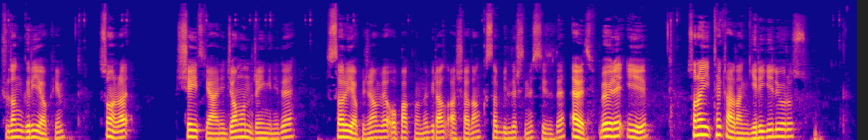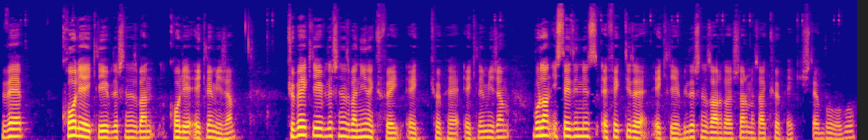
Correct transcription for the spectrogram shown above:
şuradan gri yapayım. Sonra shade yani camın rengini de sarı yapacağım ve opaklığını biraz aşağıdan kısabilirsiniz siz de. Evet böyle iyi. Sonra tekrardan geri geliyoruz ve kolye ekleyebilirsiniz. Ben kolye eklemeyeceğim. Küpe ekleyebilirsiniz. Ben yine küpe ek, köpe eklemeyeceğim. Buradan istediğiniz efekti de ekleyebilirsiniz arkadaşlar. Mesela köpek işte bu bu.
